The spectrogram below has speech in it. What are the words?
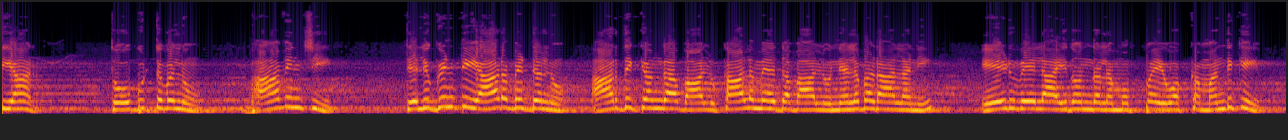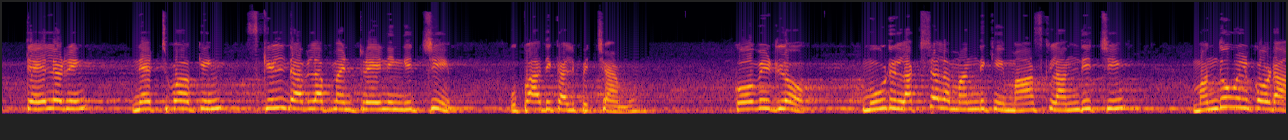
ఎన్టీఆర్ తోబుట్టువులను భావించి తెలుగుంటి ఆడబిడ్డలను ఆర్థికంగా వాళ్ళు కాళ్ళ మీద వాళ్ళు నిలబడాలని ఏడు వేల ఐదు వందల ముప్పై ఒక్క మందికి tailoring networking skill development training ఇచ్చి ఉపాధి కల్పించాము. కోవిడ్లో మూడు లక్షల మందికి మాస్కులు అందించి మందువులు కూడా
